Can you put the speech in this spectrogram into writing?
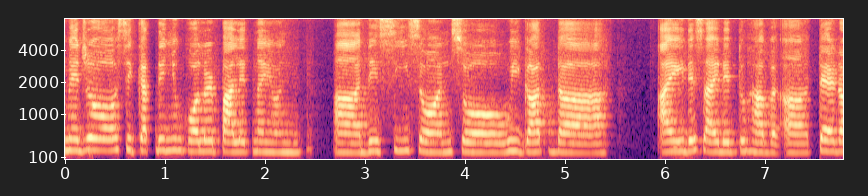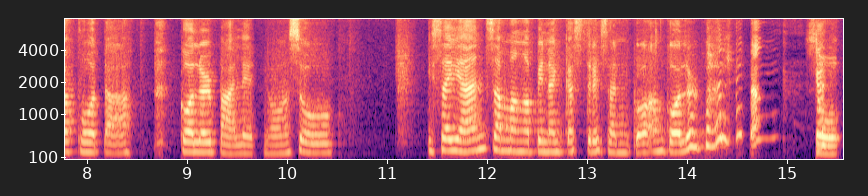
medyo sikat din yung color palette na yun uh, this season. So we got the I decided to have a terracotta color palette, no? So, isa yan sa mga pinagkastresan ko, ang color palette. Ang So,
